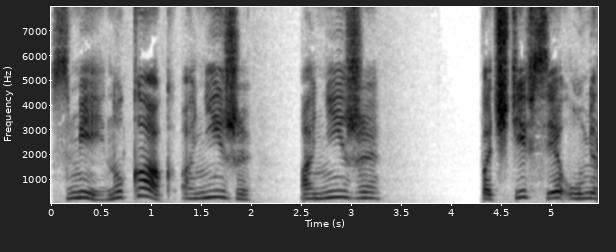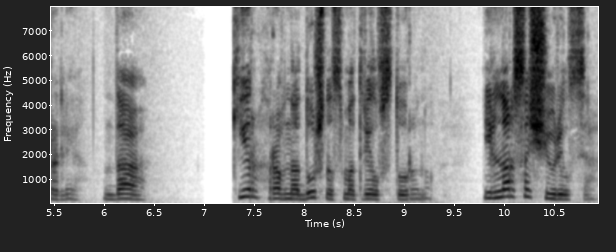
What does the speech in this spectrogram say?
«Змей, ну как? Они же... Они же...» «Почти все умерли, да». Кир равнодушно смотрел в сторону. Ильнар сощурился.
